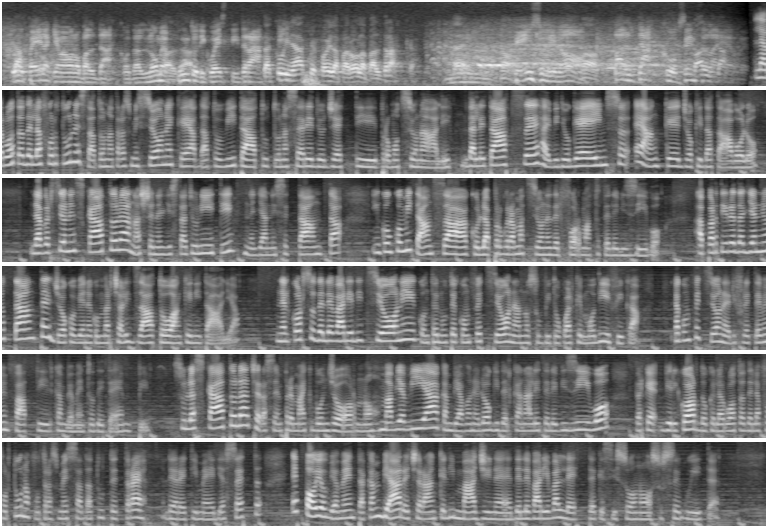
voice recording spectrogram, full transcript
Europei la chiamavano Baldacco, dal nome Baldacco. appunto di questi drappi. Da cui nacque poi la parola baldracca. Eh, no. Penso di no. no. Baldacco senza Baldacco. la R. La Ruota della Fortuna è stata una trasmissione che ha dato vita a tutta una serie di oggetti promozionali, dalle tazze ai videogames e anche giochi da tavolo. La versione in scatola nasce negli Stati Uniti negli anni 70 in concomitanza con la programmazione del format televisivo. A partire dagli anni 80 il gioco viene commercializzato anche in Italia. Nel corso delle varie edizioni, contenute e confezione hanno subito qualche modifica. La confezione rifletteva infatti il cambiamento dei tempi. Sulla scatola c'era sempre Mike Bongiorno, ma via via cambiavano i loghi del canale televisivo, perché vi ricordo che la ruota della fortuna fu trasmessa da tutte e tre le reti Mediaset, e poi ovviamente a cambiare c'era anche l'immagine delle varie vallette che si sono susseguite.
